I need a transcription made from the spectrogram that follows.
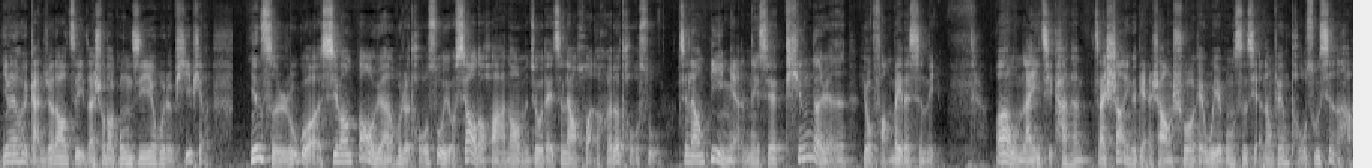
因为会感觉到自己在受到攻击或者批评。因此，如果希望抱怨或者投诉有效的话，那我们就得尽量缓和的投诉，尽量避免那些听的人有防备的心理。啊，我们来一起看看，在上一个点上说给物业公司写那封投诉信哈。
